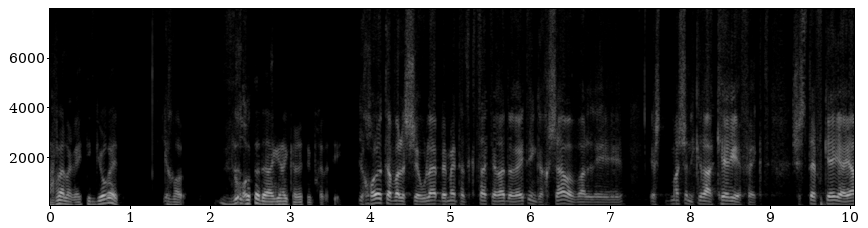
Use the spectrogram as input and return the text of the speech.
אבל הרייטינג יורד. כלומר, יכול- זאת הדאגה העיקרית מבחינתי. יכול להיות אבל שאולי באמת אז קצת ירד הרייטינג עכשיו, אבל uh, יש מה שנקרא ה-Curry effect, שסטף קרי היה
